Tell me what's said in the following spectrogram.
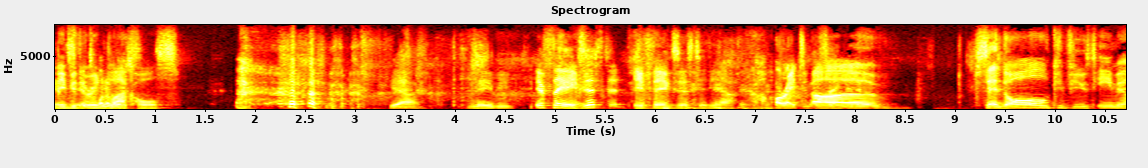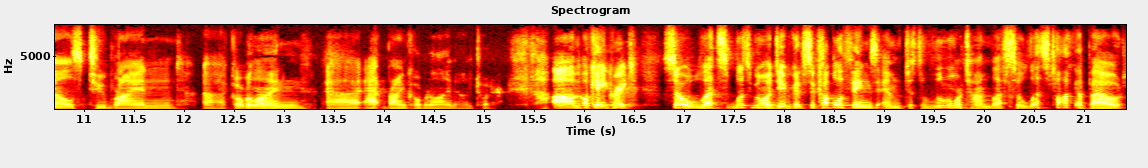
Maybe they're in black those- holes yeah, maybe. If they Maybe. existed. if they existed. Yeah. All right. I'm not saying Uh, send all confused emails to Brian uh, Koberlein uh, at Brian Koberlein on Twitter. Um, okay, great. So let's let's move on, David. Just a couple of things and just a little more time left. So let's talk about.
